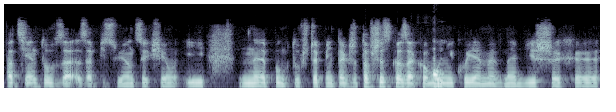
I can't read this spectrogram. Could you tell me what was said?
pacjentów zapisujących się i punktów szczepień. Także to wszystko zakomunikujemy w najbliższych y,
